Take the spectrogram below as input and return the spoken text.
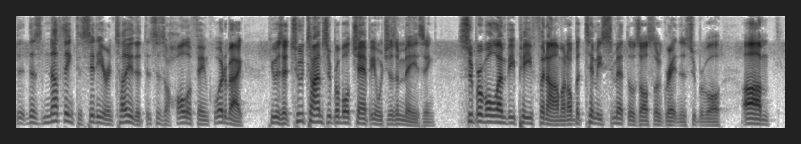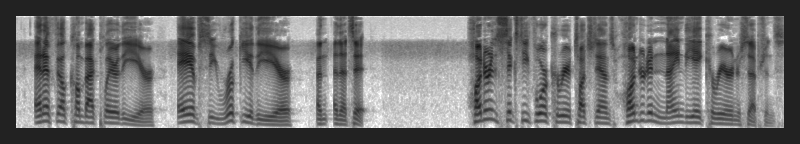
th- there's nothing to sit here and tell you that this is a Hall of Fame quarterback. He was a two-time Super Bowl champion, which is amazing. Super Bowl MVP, phenomenal. But Timmy Smith was also great in the Super Bowl. Um, NFL Comeback Player of the Year, AFC Rookie of the Year, and, and that's it. 164 career touchdowns, 198 career interceptions.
